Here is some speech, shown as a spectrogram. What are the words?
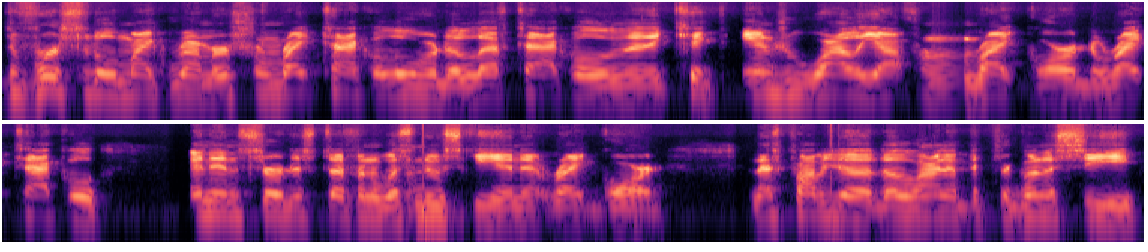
the versatile Mike Remmers from right tackle over to left tackle, and then they kicked Andrew Wylie out from right guard to right tackle, and inserted Stefen Wisniewski in at right guard. And that's probably the, the lineup that you're going to see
